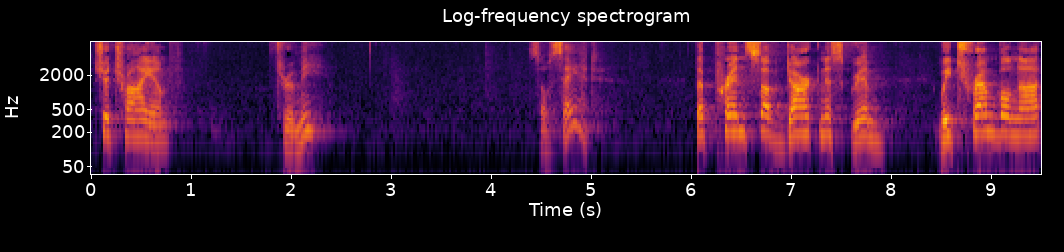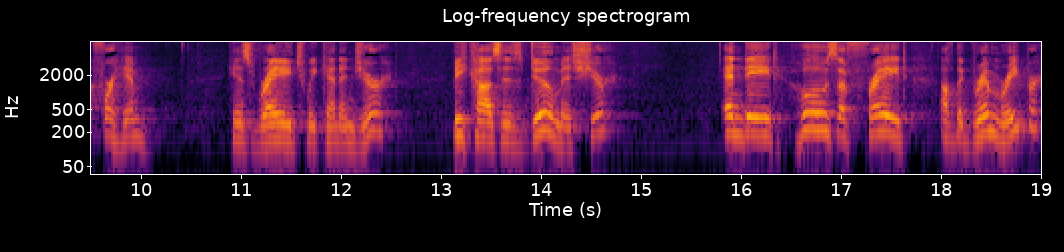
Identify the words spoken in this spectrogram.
should triumph through me. So say it. The prince of darkness grim, we tremble not for him. His rage we can endure, because his doom is sure. Indeed, who's afraid of the grim reaper?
